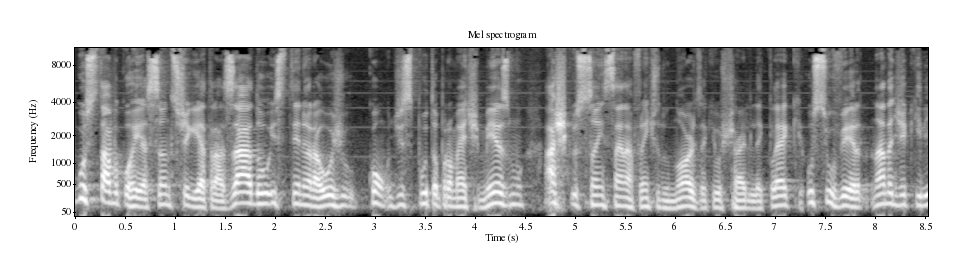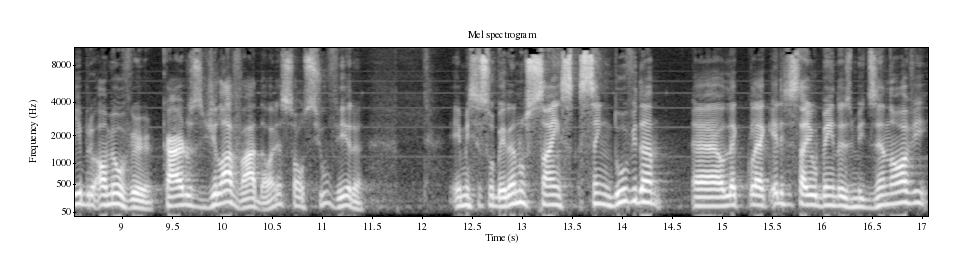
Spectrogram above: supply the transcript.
Gustavo Correia Santos, cheguei atrasado. Estênio Araújo, com disputa promete mesmo. Acho que o Sainz sai na frente do Norris, aqui o Charles Leclerc. O Silveira, nada de equilíbrio, ao meu ver. Carlos de lavada, olha só, o Silveira. MC Soberano, Sainz, sem dúvida. É, o Leclerc, ele se saiu bem em 2019.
